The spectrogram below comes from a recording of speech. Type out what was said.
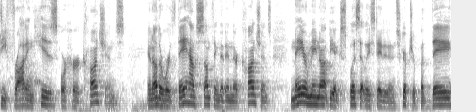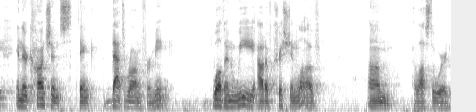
defrauding his or her conscience, in other words, they have something that in their conscience may or may not be explicitly stated in Scripture, but they in their conscience think that's wrong for me. Well, then we, out of Christian love, um, I lost the word,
